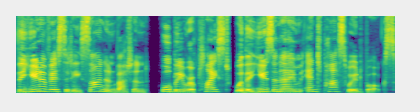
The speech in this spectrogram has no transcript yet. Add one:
The University Sign-In button will be replaced with a username and password box.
